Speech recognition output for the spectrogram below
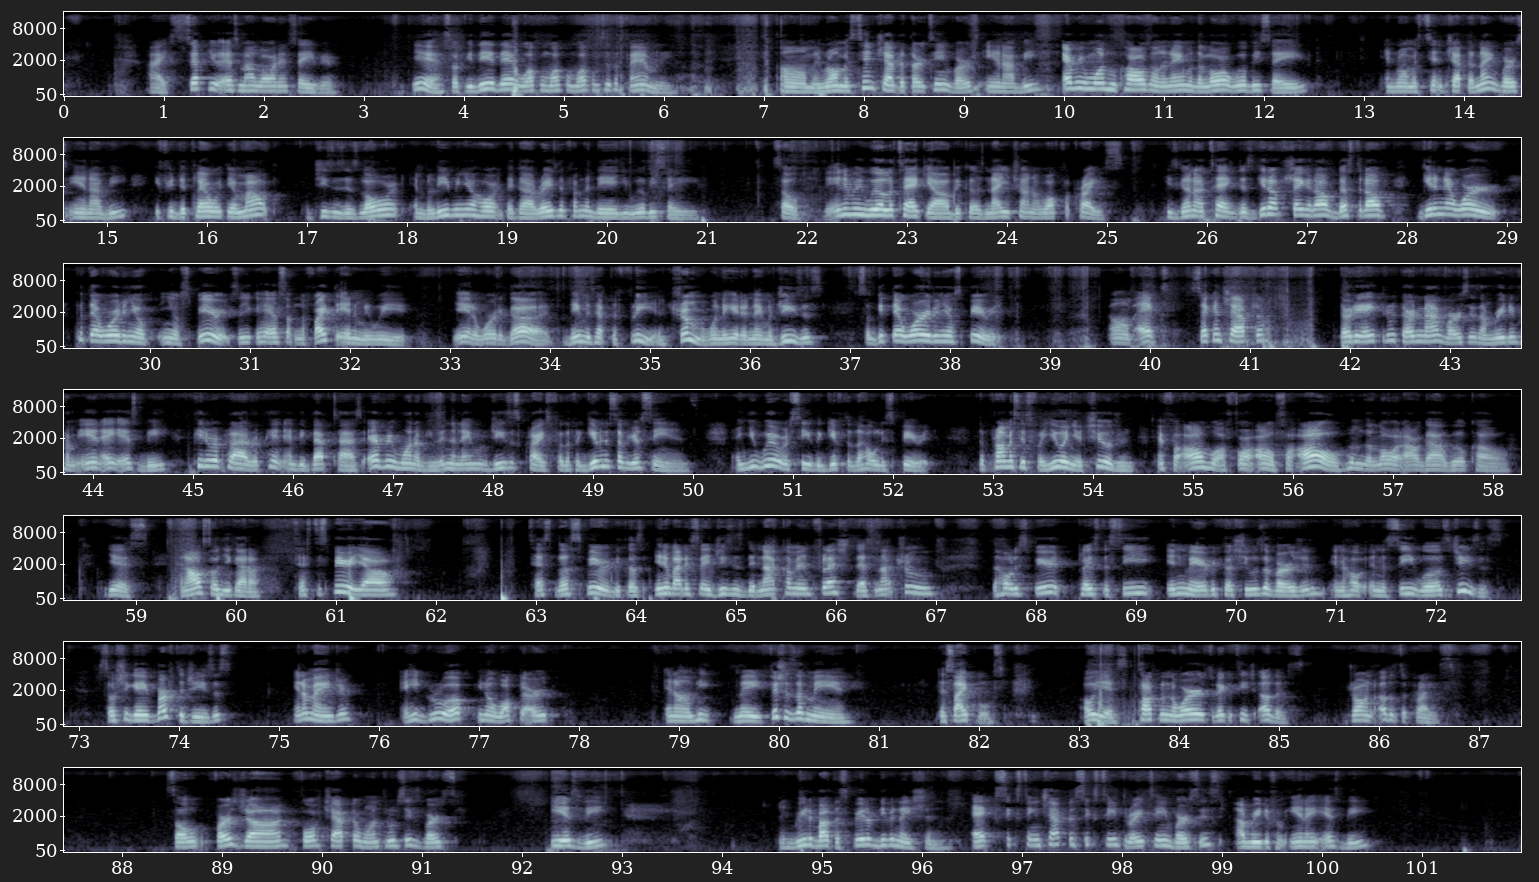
I accept you as my Lord and Savior. Yeah, so if you did that, welcome, welcome, welcome to the family. Um, in Romans 10, chapter 13, verse NIV, everyone who calls on the name of the Lord will be saved. In Romans 10, chapter 9, verse NIV, if you declare with your mouth Jesus is Lord and believe in your heart that God raised him from the dead, you will be saved. So the enemy will attack y'all because now you're trying to walk for Christ. He's gonna attack. Just get up, shake it off, dust it off, get in that word. Put that word in your in your spirit so you can have something to fight the enemy with. Yeah, the word of God. Demons have to flee and tremble when they hear the name of Jesus. So get that word in your spirit. Um, Acts second chapter, 38 through 39 verses. I'm reading from NASB. Peter replied, Repent and be baptized, every one of you, in the name of Jesus Christ, for the forgiveness of your sins, and you will receive the gift of the Holy Spirit. The promise is for you and your children, and for all who are far off, for all whom the Lord our God will call. Yes. And also you gotta test the spirit, y'all. Test the spirit because anybody say Jesus did not come in flesh, that's not true. The Holy Spirit placed the seed in Mary because she was a virgin, and the whole, and the seed was Jesus. So she gave birth to Jesus in a manger, and he grew up, you know, walked the earth, and um he made fishers of men, disciples. Oh, yes. Taught them the word so they could teach others, drawing others to Christ. So, First John, 4th chapter, 1 through 6 verse, ESV. And read about the spirit of divination. Acts 16, chapter 16 through 18 verses. I read it from NASB.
